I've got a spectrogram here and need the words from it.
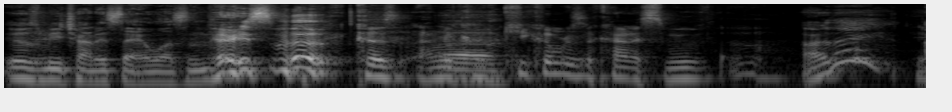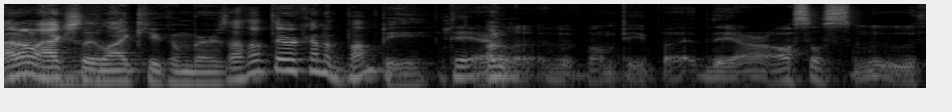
it was me trying to say it wasn't very smooth. Because I mean, Uh, cucumbers are kind of smooth though. Are they? I don't actually like cucumbers. I thought they were kind of bumpy. They are a little bit bumpy, but they are also smooth.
